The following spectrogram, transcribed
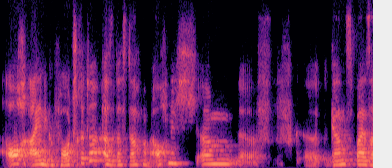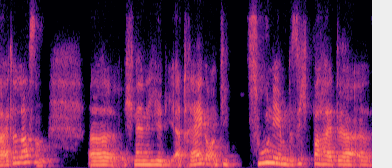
auch einige Fortschritte, also das darf man auch nicht ähm, äh, ganz beiseite lassen. Äh, ich nenne hier die Erträge und die zunehmende Sichtbarkeit der, äh,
